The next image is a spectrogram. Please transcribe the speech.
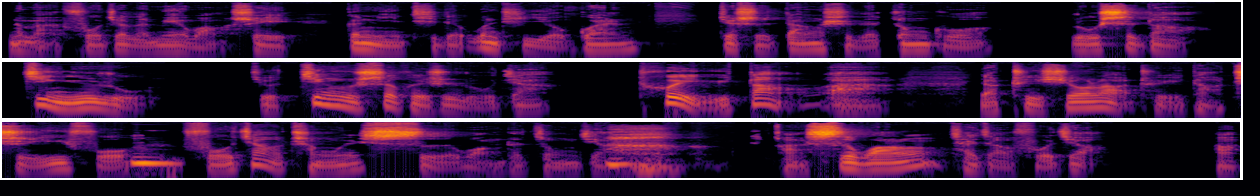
那么佛教的灭亡，所以跟你提的问题有关，就是当时的中国儒释道进于儒，就进入社会是儒家，退于道啊，要退休了，退于道，止于佛，佛教成为死亡的宗教 啊，死亡才找佛教啊，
